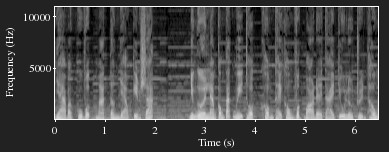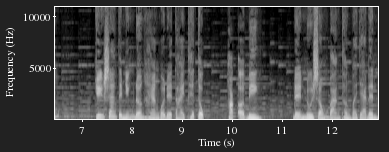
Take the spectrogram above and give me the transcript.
gia và khu vực mà Tân giáo kiểm soát, những người làm công tác mỹ thuật không thể không vứt bỏ đề tài chủ lưu truyền thống, chuyển sang tìm những đơn hàng với đề tài thế tục hoặc ở biên để nuôi sống bản thân và gia đình.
